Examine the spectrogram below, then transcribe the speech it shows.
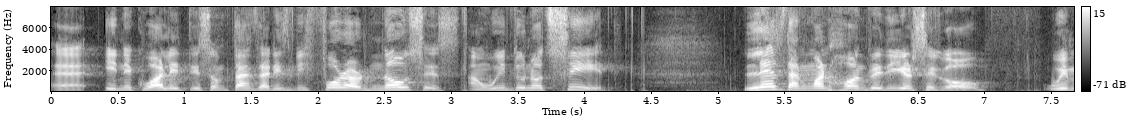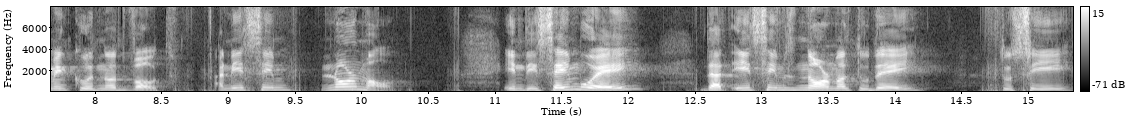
uh, inequality sometimes that is before our noses and we do not see it. Less than 100 years ago, women could not vote, and it seemed normal. In the same way that it seems normal today to see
